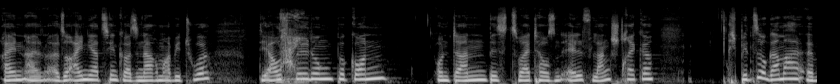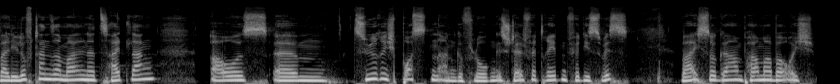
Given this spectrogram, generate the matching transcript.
Ein, also ein Jahrzehnt quasi nach dem Abitur die Ausbildung begonnen und dann bis 2011 Langstrecke. Ich bin sogar mal, äh, weil die Lufthansa mal eine Zeit lang aus ähm, Zürich-Boston angeflogen ist, stellvertretend für die Swiss, war ich sogar ein paar Mal bei euch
